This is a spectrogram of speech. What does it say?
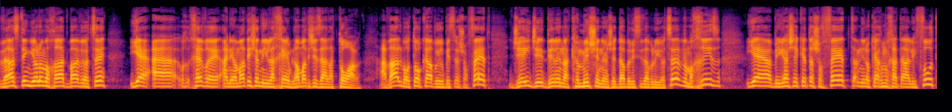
ואז סטינג יום למחרת בא ויוצא, יא, אה, חבר'ה, אני אמרתי שאני אלחם, לא אמרתי שזה על התואר. אבל באותו קרב הוא הרביץ לשופט, ג'יי ג'יי דילן, ה commissioner של WCW יוצא ומכריז, יא, בגלל שהכית שופט, אני לוקח ממך את האליפות,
